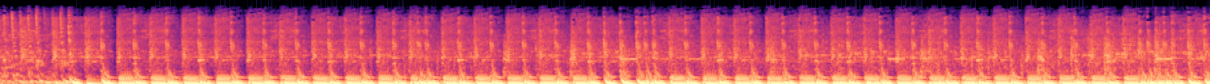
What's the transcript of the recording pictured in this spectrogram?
Thank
